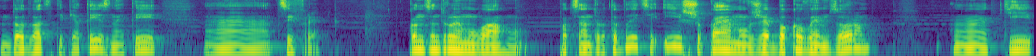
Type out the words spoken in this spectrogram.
до 25 знайти е, цифри. Концентруємо увагу по центру таблиці і шукаємо вже боковим зором е, ті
